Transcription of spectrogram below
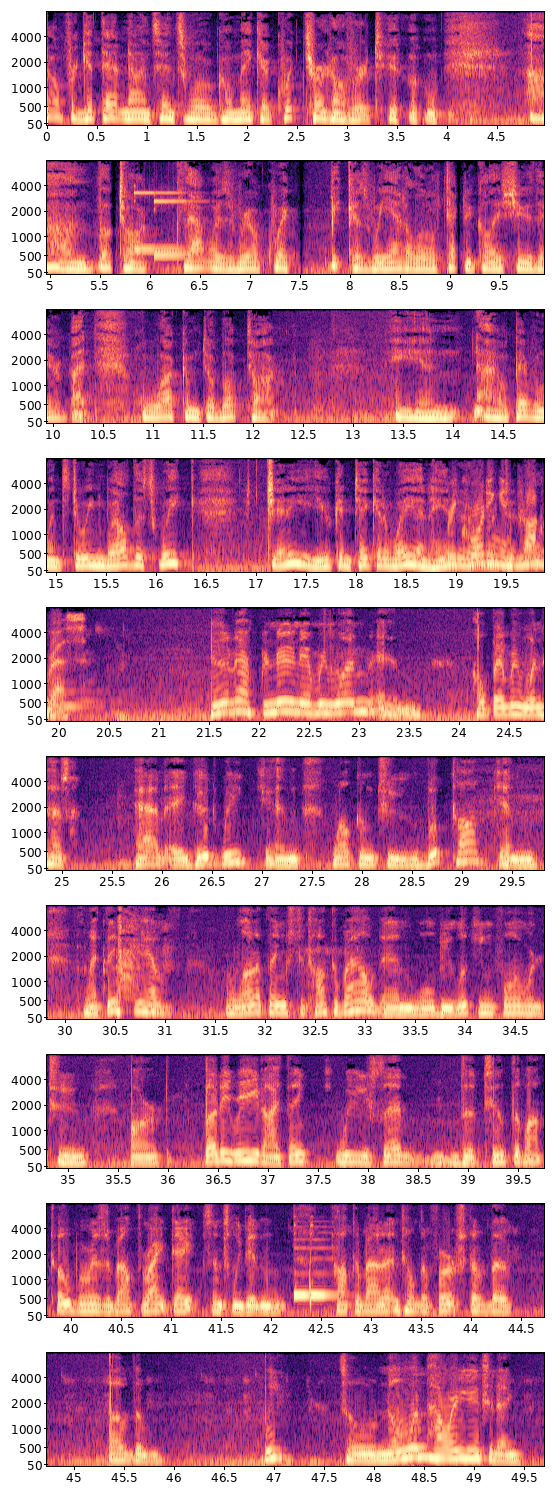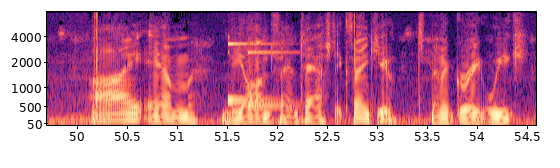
Well, forget that nonsense. We'll go make a quick turnover to um, book talk. That was real quick because we had a little technical issue there. But welcome to book talk, and I hope everyone's doing well this week. Jenny, you can take it away and hand Recording it over in to progress. Good afternoon, everyone, and hope everyone has had a good week. And welcome to Book Talk. And I think we have a lot of things to talk about, and we'll be looking forward to our buddy read. I think we said the 10th of October is about the right date, since we didn't talk about it until the first of the of the week. So, Nolan, how are you today? I am beyond fantastic. Thank you. It's been a great week.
